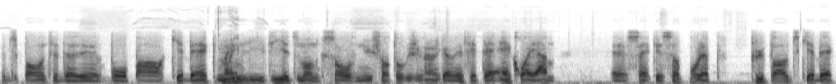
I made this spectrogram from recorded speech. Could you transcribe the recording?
du pont, de Beauport, Québec, même Oui. Lévis, il y a du monde qui sont venus, Château-Vigilant, c'était incroyable. Euh, ça a été ça pour la plupart du Québec,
